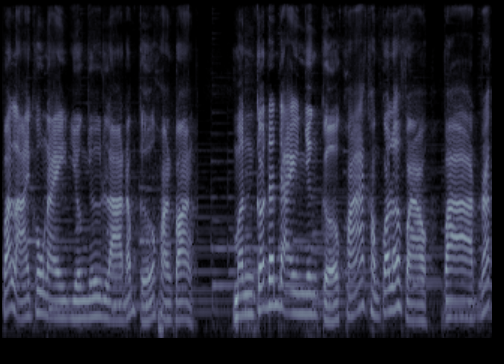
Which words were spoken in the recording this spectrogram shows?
Và lại khu này dường như là đóng cửa hoàn toàn. Mình có đến đây nhưng cửa khóa không có lối vào và rất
